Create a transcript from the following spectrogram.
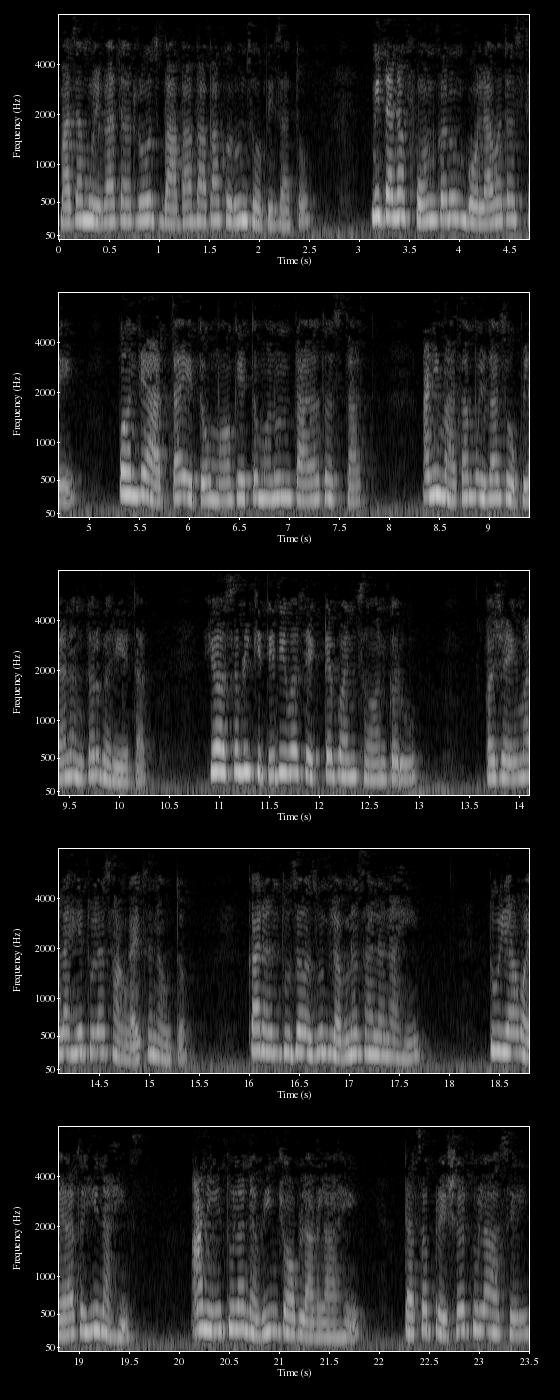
माझा मुलगा तर रोज बाबा बाबा करून झोपी जातो. मी त्यांना फोन करून बोलावत असते पण ते आत्ता येतो मग येतो म्हणून टाळत असतात. आणि माझा मुलगा झोपल्यानंतर घरी येतात. हे असं मी किती दिवस एकटेपण सहन करू? अजय मला हे तुला सांगायचं नव्हतं. कारण तुझं अजून लग्न झालं नाही. तू या वयातही नाहीस. आणि तुला नवीन जॉब लागला आहे. त्याचं प्रेशर तुला असेल.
